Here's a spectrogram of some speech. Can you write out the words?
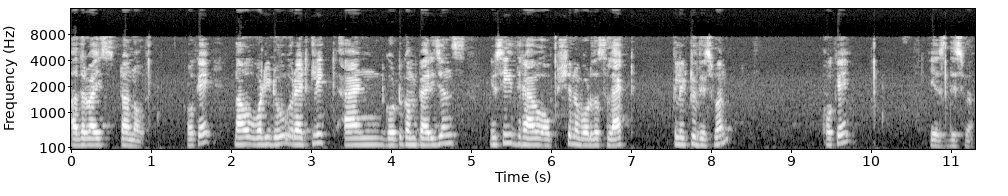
Otherwise turn off. Okay now what you do right click and go to comparisons. You see they have option about the select. Click to this one. Okay. Yes this one.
